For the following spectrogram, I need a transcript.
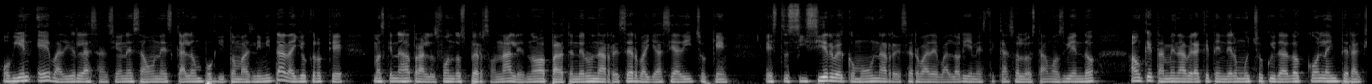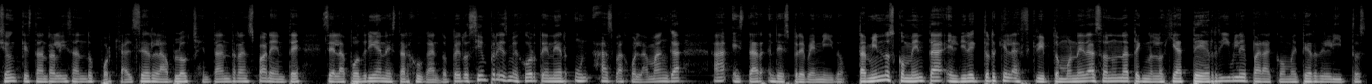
o bien evadir las sanciones a una escala un poquito más limitada. Yo creo que más que nada para los fondos personales, ¿no? Para tener una reserva, ya se ha dicho que esto sí sirve como una reserva de valor y en este caso lo estamos viendo, aunque también habrá que tener mucho cuidado con la interacción que están realizando porque al ser la blockchain tan transparente se la podrían estar jugando, pero siempre es mejor tener un as bajo la manga a estar desprevenido. También nos comenta el director que las criptomonedas son una tecnología terrible para cometer delitos.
